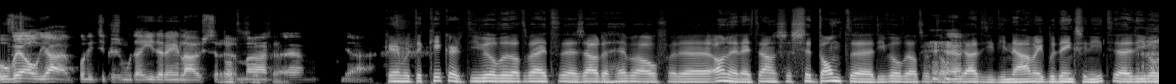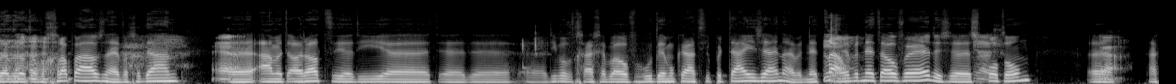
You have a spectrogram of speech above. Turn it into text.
Hoewel, ja, politicus moet naar iedereen luisteren. maar uh, ja. Kermit de Kikker, die wilde dat wij het uh, zouden hebben over... Uh, oh nee, nee, trouwens, Sedant, uh, die wilde dat we het over... ja, die, die namen, ik bedenk ze niet. die wilde hebben dat over Grappenhuis, dat hebben we gedaan. Ja. Uh, Ahmed Arad, die, die, uh, de, uh, die wil het graag hebben over hoe democratische partijen zijn. Nou, hebben we het net, nou. hebben we het net over, hè? dus spot on. Ja. Nou,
